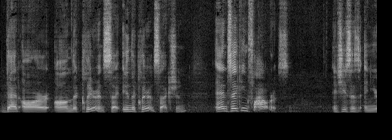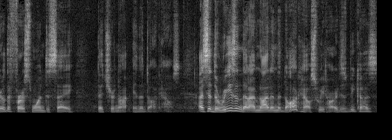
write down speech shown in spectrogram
that are on the clearance se- in the clearance section and taking flowers. And she says, and you're the first one to say that you're not in the doghouse. I said, the reason that I'm not in the doghouse, sweetheart, is because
